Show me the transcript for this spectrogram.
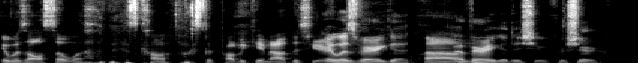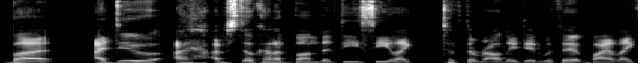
it was also one of the best comic books that probably came out this year. It was very good. um, a very good issue for sure. but I do I I'm still kind of bummed that DC like took the route they did with it by like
